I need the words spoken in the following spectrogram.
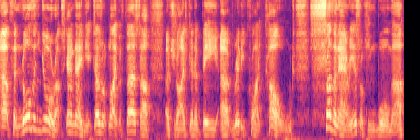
uh, for Northern Europe, Scandinavia, it does look like the first half of July is going to be uh, really quite cold. Southern areas looking warmer.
